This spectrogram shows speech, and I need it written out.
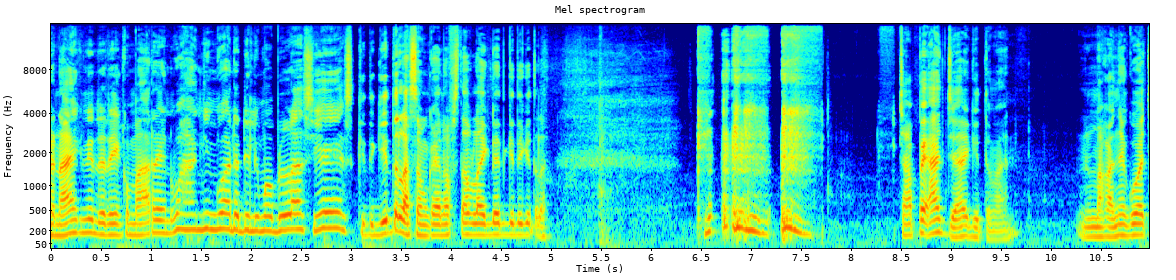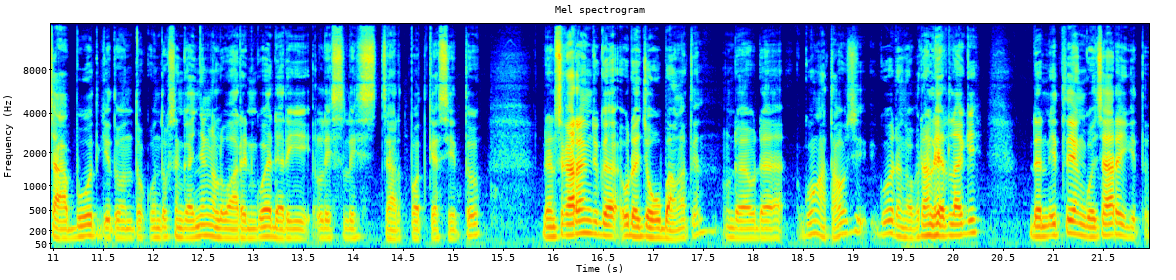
udah naik nih dari yang kemarin. Wah anjing gue ada di 15 yes. Gitu gitu lah some kind of stuff like that gitu gitu lah capek aja gitu man makanya gue cabut gitu untuk untuk seenggaknya ngeluarin gue dari list-list chart podcast itu. Dan sekarang juga udah jauh banget kan udah udah gue nggak tahu sih gue udah nggak pernah lihat lagi. Dan itu yang gue cari gitu.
